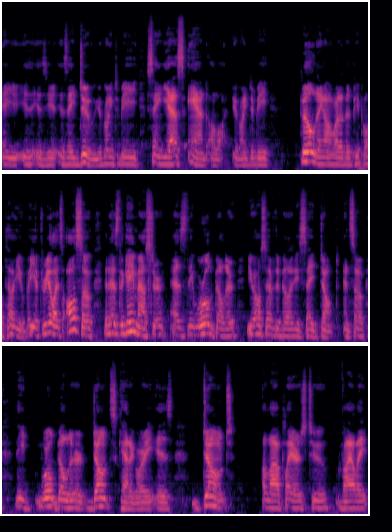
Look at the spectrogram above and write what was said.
a is, is a do. You're going to be saying yes and a lot. You're going to be building on what other people tell you. But you have to realize also that as the game master, as the world builder, you also have the ability to say don't. And so the world builder don'ts category is don't allow players to violate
